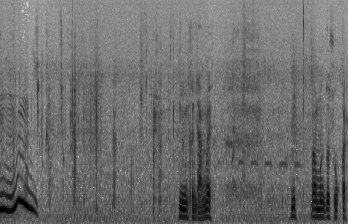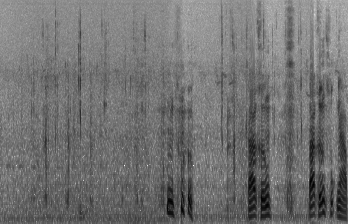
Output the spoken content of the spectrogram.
อืมอืมขึ้นดังเลยเอามึงตัวสุกกัน ตาขึงตาขึงสุกหยาบ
